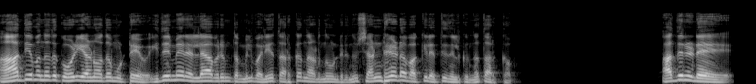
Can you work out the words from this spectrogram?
ആദ്യം വന്നത് കോഴിയാണോ അതോ മുട്ടയോ? ഇതിന്മേൽ എല്ലാവരും തമ്മിൽ വലിയ തർക്കം നടന്നുകൊണ്ടിരുന്നു. ഷണ്ഠയുടെ വക്കിലെത്തി നിൽക്കുന്ന തർക്കം. അതിനിടെ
